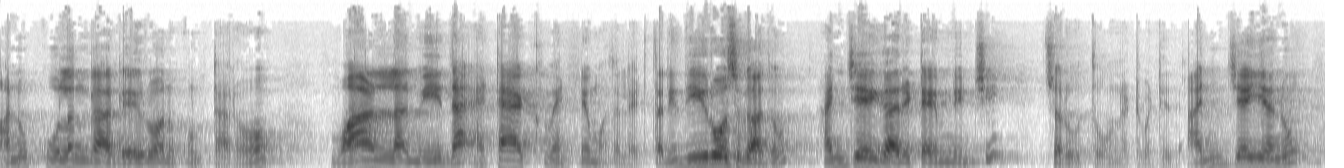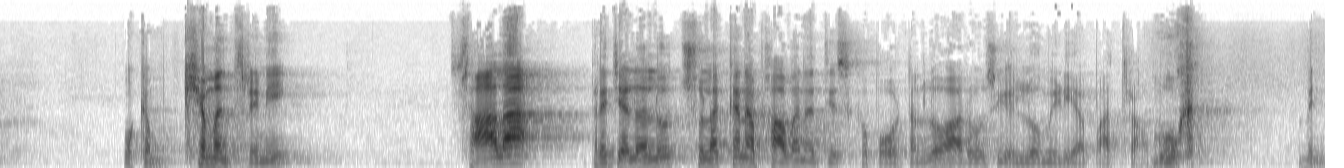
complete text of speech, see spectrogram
అనుకూలంగా లేరు అనుకుంటారో వాళ్ళ మీద అటాక్ వెంటనే మొదలెడతారు. ఇది ఈరోజు కాదు అంజయ్య గారి టైం నుంచి జరుగుతూ ఉన్నటువంటిది. అంజయ్యను ఒక ముఖ్యమంత్రిని చాలా ప్రజలలో చులకన భావన తీసుకుపోవటంలో ఆ రోజు ఎల్లో మీడియా పాత్ర అమోఘం. మీన్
